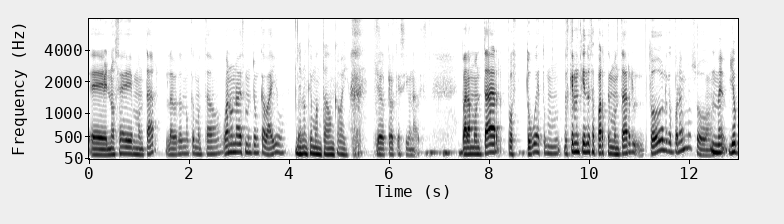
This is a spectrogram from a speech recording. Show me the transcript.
Eh, no sé montar, la verdad nunca he montado. Bueno, una vez monté un caballo. Yo nunca he montado un caballo. Yo creo que sí, una vez. Para montar, pues tú, güey, es que no entiendo esa parte, montar todo lo que ponemos o... yo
